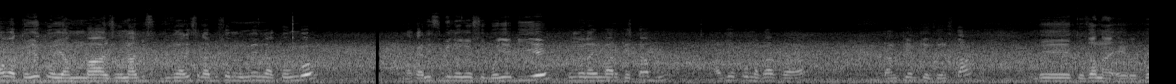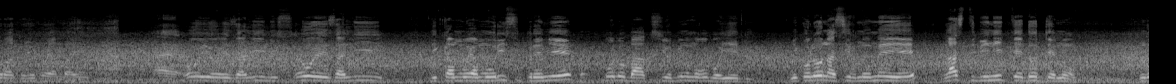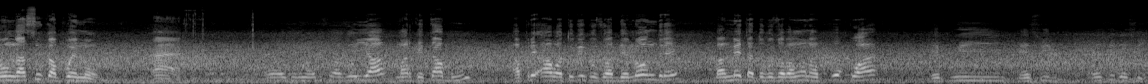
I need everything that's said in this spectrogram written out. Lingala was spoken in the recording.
awa toye koyamba journaliste na biso monene na congo nakanisi bino nyonso boyebi ye komona ye marke tabu azokoma kaka dans quelques instants nde toza na aéroport toye koyamba ye eh, oyo ezali likambo ya maurice premier Polo Baxio, bino moko boyebi. Mikolo na surnommé ye last minute do teno. Ngonga suka point no. Eh. Euh, journaliste azoya Marc Tabu. Après awa toki kozwa de Londres, ba meta tokozwa bango na pokwa et puis ainsi ainsi de suite.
